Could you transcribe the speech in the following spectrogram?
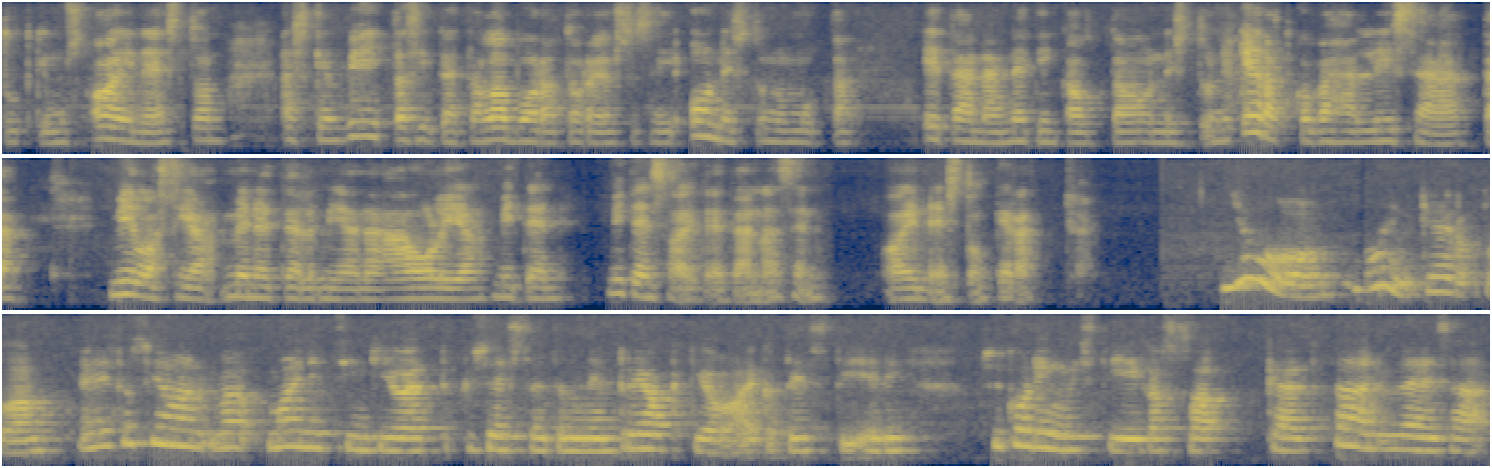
tutkimusaineiston. Äsken viittasit, että laboratoriossa se ei onnistunut, mutta etänä netin kautta onnistui. Niin kerrotko vähän lisää, että millaisia menetelmiä nämä oli ja miten, miten sait etänä sen aineiston kerättyä? Joo, voin kertoa. Eli tosiaan mä mainitsinkin jo, että kyseessä on tämmöinen reaktioaikatesti, eli psykolingvistiikassa käytetään yleensä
